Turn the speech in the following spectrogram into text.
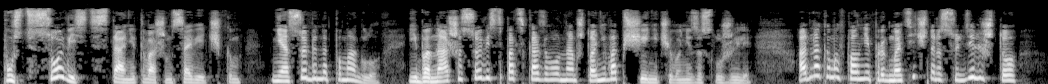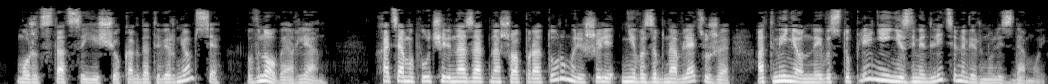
«пусть совесть станет вашим советчиком», не особенно помогло, ибо наша совесть подсказывала нам, что они вообще ничего не заслужили. Однако мы вполне прагматично рассудили, что, может статься еще когда-то вернемся в Новый Орлеан. Хотя мы получили назад нашу аппаратуру, мы решили не возобновлять уже отмененные выступления и незамедлительно вернулись домой.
